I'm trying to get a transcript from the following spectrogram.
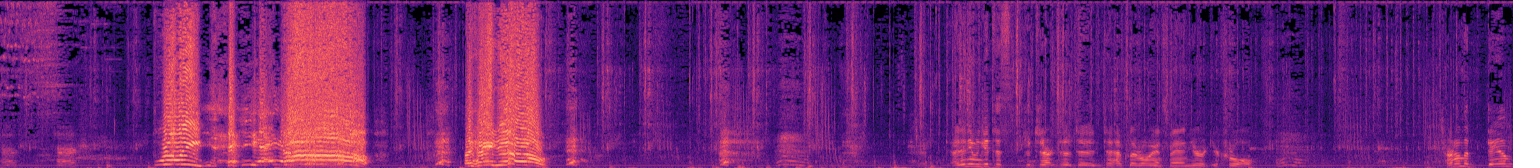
Honk! Honk! Really? Yeah! Yeah! Ah! I hate you! I didn't even get to to, to, to, to have clairvoyance, man. You're you're cruel. Turn on the damn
